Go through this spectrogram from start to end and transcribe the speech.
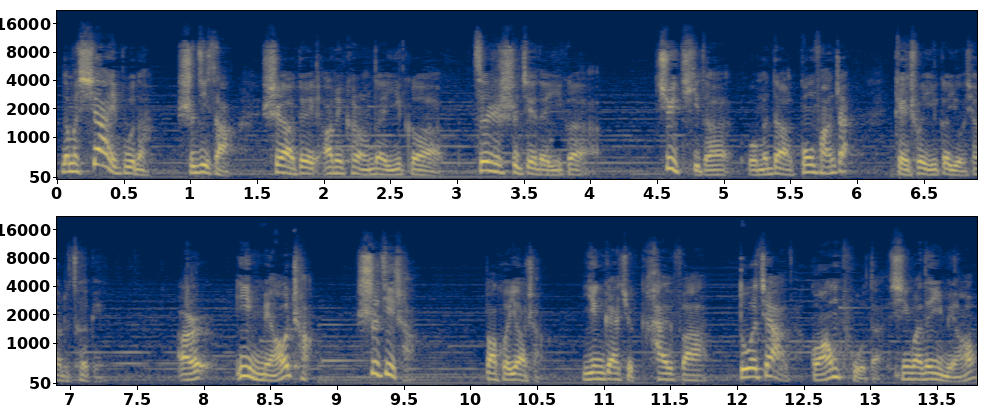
那么下一步呢？实际上是要对奥密克戎的一个真实世界的一个具体的我们的攻防战给出一个有效的测评，而疫苗厂、试剂厂，包括药厂，应该去开发多价的广谱的新冠的疫苗，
